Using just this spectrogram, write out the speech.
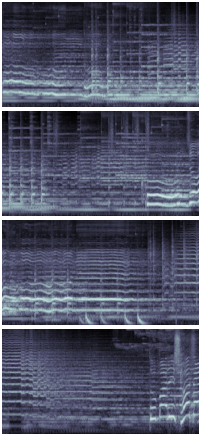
বন্ধু। কুঞ্জ বনে তোমারই শোনে।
